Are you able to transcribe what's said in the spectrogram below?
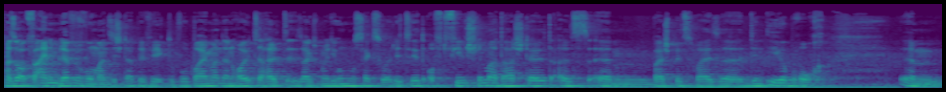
also auf einem Level, wo man sich da bewegt, wobei man dann heute halt, sag ich mal, die Homosexualität oft viel schlimmer darstellt als ähm, beispielsweise den Ehebruch. Ähm,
